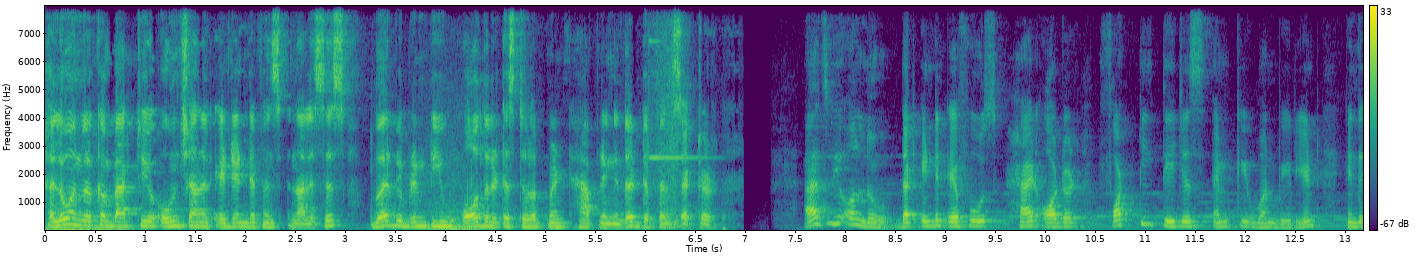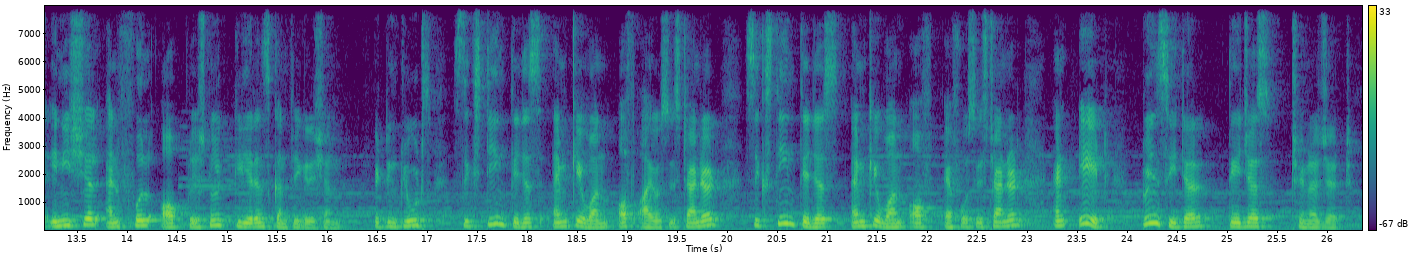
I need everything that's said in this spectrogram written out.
Hello and welcome back to your own channel Indian Defense Analysis where we bring to you all the latest development happening in the defense sector. As we all know that Indian Air Force had ordered 40 Tejas Mk1 variant in the initial and full operational clearance configuration. It includes 16 Tejas Mk1 of IOC standard, 16 Tejas Mk1 of FOC standard and 8 twin-seater Tejas trainer jet.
